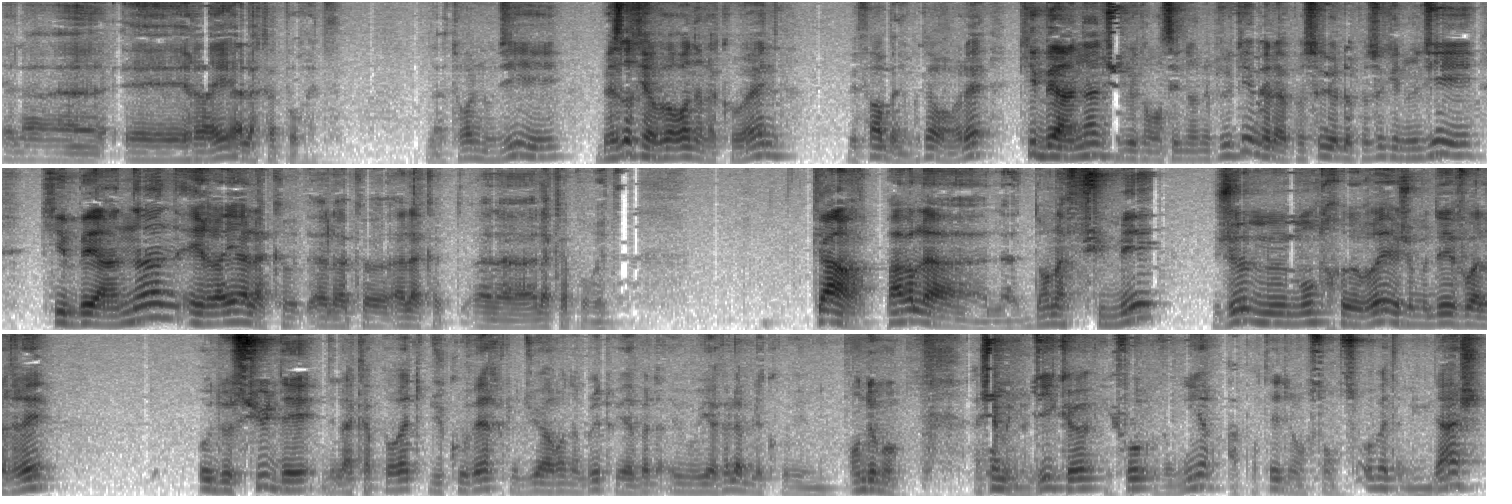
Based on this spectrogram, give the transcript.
à la caporet. La Torah nous dit, bezot yavoron à la Kohen, befar ben qui be'anan, je vais commencer dans le psukim, mais le psukim qui nous dit, qui be'anan erae à la caporet. Car par la, dans la fumée, je me montrerai, je me dévoilerai au-dessus de la caporette du couvercle du Aaron Abrit où il y avait la blécrouvim. En deux mots, Hachem nous dit qu'il faut venir apporter de l'encens au Beth Amikdash,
